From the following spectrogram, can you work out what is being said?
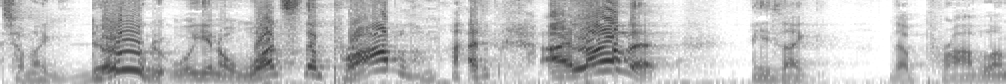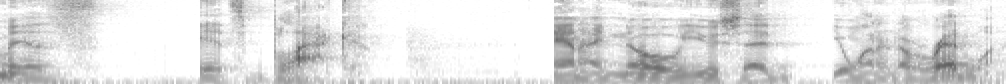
So I'm like, dude, well, you know, what's the problem? I, I love it. He's like, the problem is it's black. And I know you said you wanted a red one.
